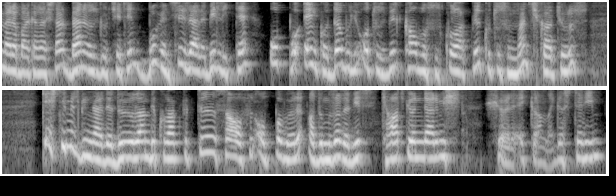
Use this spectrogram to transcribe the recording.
merhaba arkadaşlar. Ben Özgür Çetin. Bugün sizlerle birlikte Oppo Enco W31 kablosuz kulaklığı kutusundan çıkartıyoruz. Geçtiğimiz günlerde duyurulan bir kulaklıktı. Sağ olsun Oppo böyle adımıza da bir kağıt göndermiş. Şöyle ekranda göstereyim.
